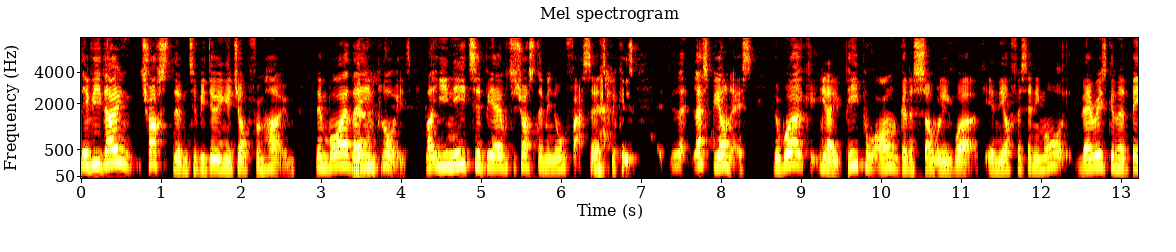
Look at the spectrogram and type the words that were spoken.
if you don't trust them to be doing a job from home then why are they yeah. employed like you need to be able to trust them in all facets yeah. because let's be honest the work you know people aren't going to solely work in the office anymore there is going to be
